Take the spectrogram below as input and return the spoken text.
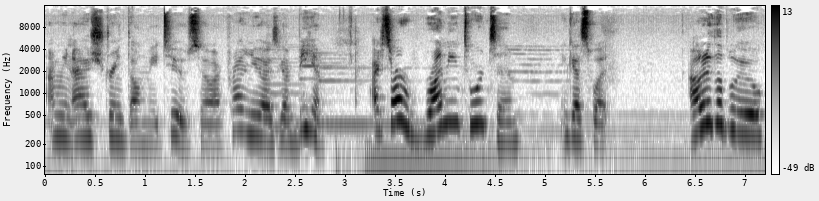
I mean, I had strength on me too, so I probably knew I was gonna beat him. I started running towards him, and guess what? Out of the blue,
